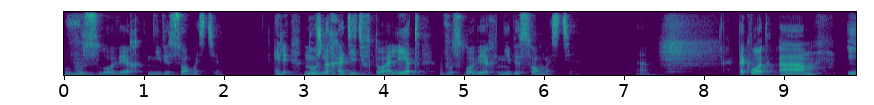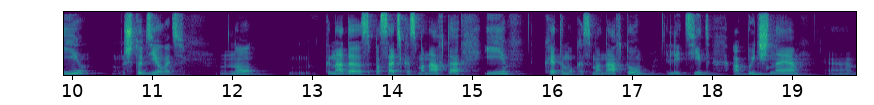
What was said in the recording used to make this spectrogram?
в условиях невесомости. Или нужно ходить в туалет в условиях невесомости. Да. Так вот, и что делать? Ну, надо спасать космонавта, и к этому космонавту летит обычная э,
